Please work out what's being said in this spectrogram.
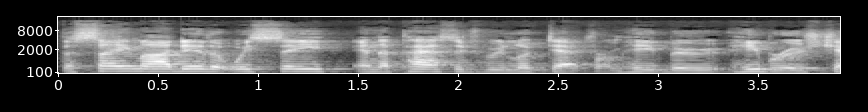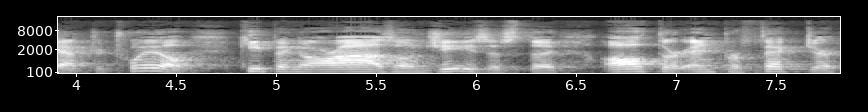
The same idea that we see in the passage we looked at from Hebrew, Hebrews chapter 12, keeping our eyes on Jesus, the author and perfecter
